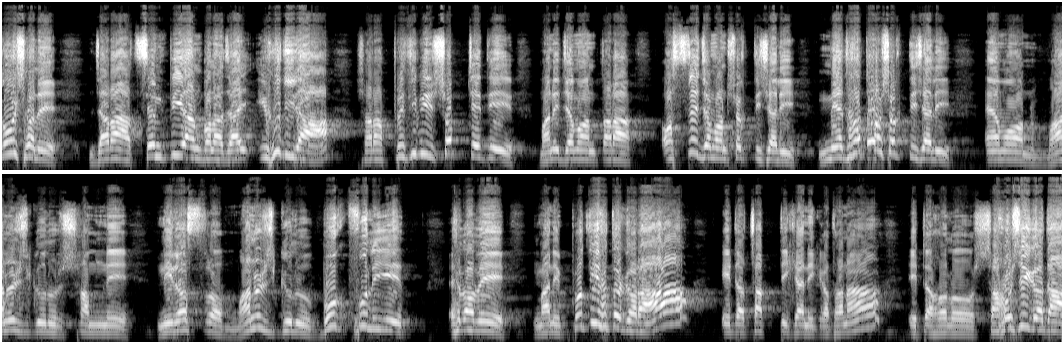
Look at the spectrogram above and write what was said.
কৌশলে যারা চ্যাম্পিয়ন বলা যায় ইহুদিরা, সারা পৃথিবীর সবচেয়ে মানে যেমন তারা অস্ত্রে যেমন শক্তিশালী, মেধাতেও শক্তিশালী, এমন মানুষগুলোর সামনে নিরস্ত্র মানুষগুলো বুক ফুলিয়ে এভাবে মানে প্রতিহত করা এটা চারটিখানি কথা না, এটা হলো সাহসিকতা।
